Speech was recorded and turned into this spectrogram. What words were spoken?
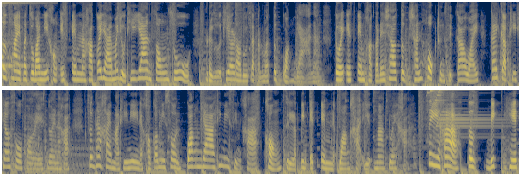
ตึกใหม่ปัจจุบันนี้ของ SM นะคะ ก็ย้ายมาอยู่ที่ย่านซองซู หรือที่เรารู้จักกันว่าตึกกวางยานะ โดย SM ค่ะก็ได้เช่าตึกชั้น 6-19 ไว้ ใกล้กับที่เที่ยวโซฟอเรสด้วยนะคะ ซึ่งถ้าใครมาที่นี่เนี่ยเขาก็มีโซนกวางยาที่มีสินค้าของศิลปิน SM เนี่ยวางขายเยอะมากด้วยค่ะ 4 ค่ะ ตึก Big Hit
